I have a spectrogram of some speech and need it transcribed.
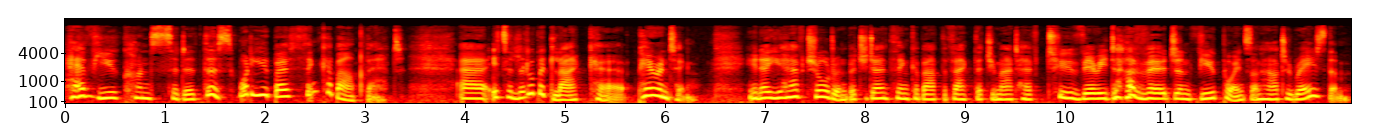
Have you considered this? What do you both think about that? Uh, it's a little bit like uh, parenting. You know, you have children, but you don't think about the fact that you might have two very divergent viewpoints on how to raise them.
